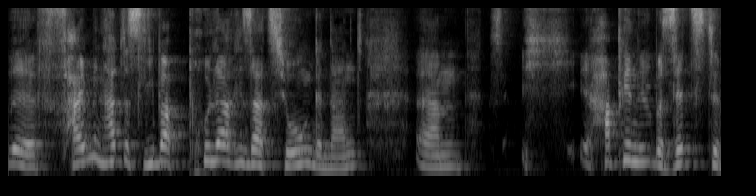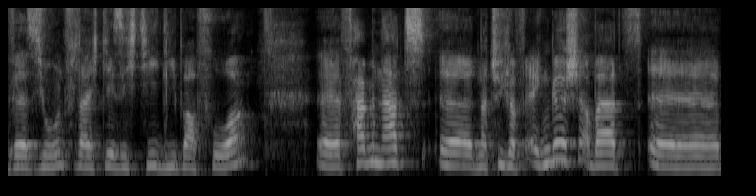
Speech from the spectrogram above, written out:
äh, Feynman hat es lieber Polarisation genannt. Ähm, ich habe hier eine übersetzte Version, vielleicht lese ich die lieber vor. Äh, Feynman hat äh, natürlich auf Englisch, aber er hat äh,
